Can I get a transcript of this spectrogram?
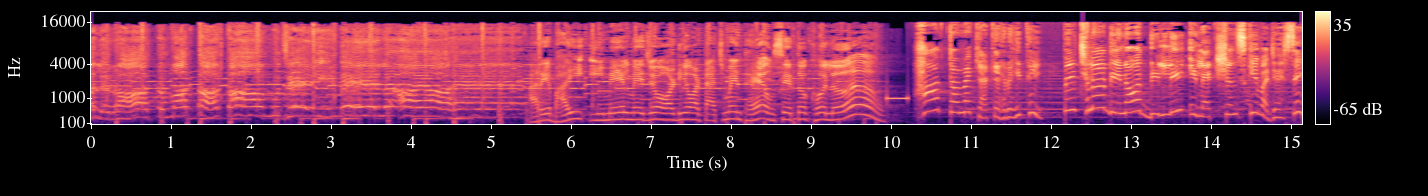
कल रात माता का मुझे ईमेल आया है। अरे भाई ईमेल में जो ऑडियो अटैचमेंट है उसे तो खोलो। हाँ तो मैं क्या कह रही थी? पिछले दिनों दिल्ली इलेक्शंस की वजह से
